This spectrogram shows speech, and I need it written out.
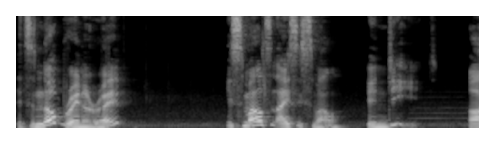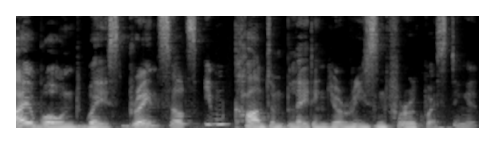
It's a no-brainer, right? He smiles an icy smile. Indeed. I won't waste brain cells even contemplating your reason for requesting it.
